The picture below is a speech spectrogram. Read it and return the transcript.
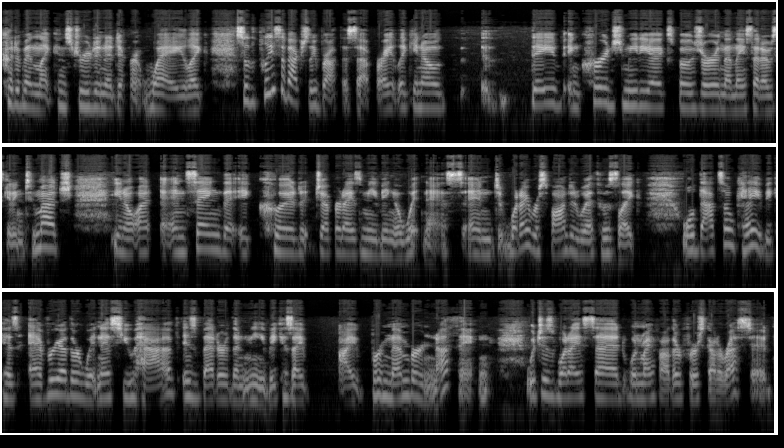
could have been like construed in a different way. Like, so the police have actually brought this up, right? Like, you know. They've encouraged media exposure, and then they said I was getting too much, you know, and saying that it could jeopardize me being a witness. And what I responded with was like, well, that's okay because every other witness you have is better than me because I I remember nothing, which is what I said when my father first got arrested,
